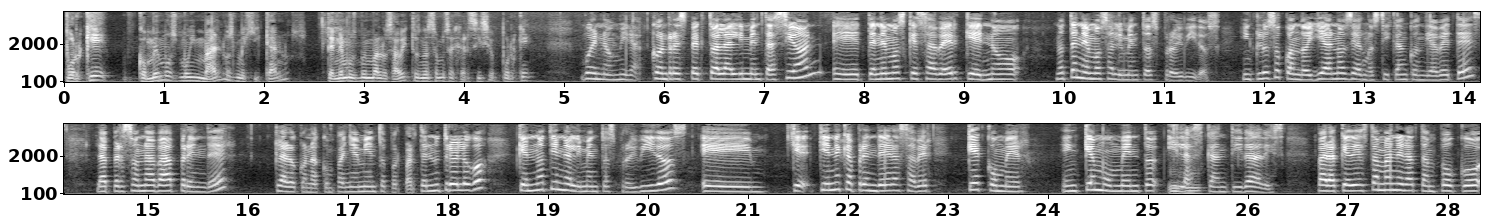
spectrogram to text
¿por qué? ¿Comemos muy mal los mexicanos? ¿Tenemos muy malos hábitos? ¿No hacemos ejercicio? ¿Por qué? Bueno, mira, con respecto a la alimentación, eh, tenemos que saber que no, no tenemos alimentos prohibidos. Incluso cuando ya nos diagnostican con diabetes, la persona va a aprender, claro, con acompañamiento por parte del nutriólogo, que no tiene alimentos prohibidos, eh, que tiene que aprender a saber qué comer, en qué momento y las cantidades, para que de esta manera tampoco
